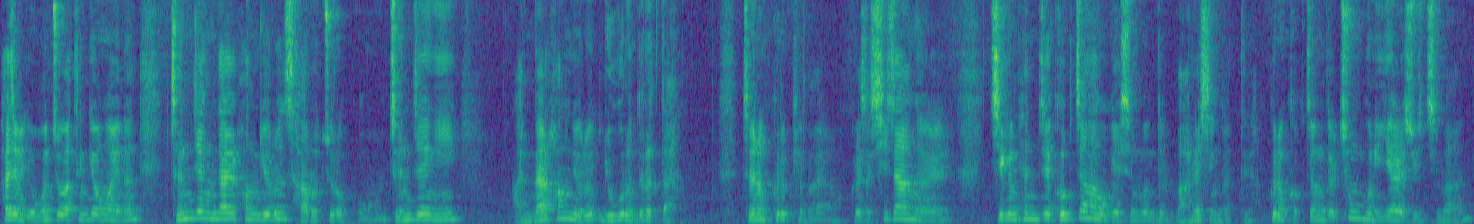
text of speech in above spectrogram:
하지만 이번 주 같은 경우에는 전쟁 날 확률은 4로 줄었고 전쟁이 안 날 확률은 6으로 늘었다 저는 그렇게 봐요. 그래서 시장을 지금 현재 걱정하고 계신 분들 많으신 것 같아요. 그런 걱정들 충분히 이해할 수 있지만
